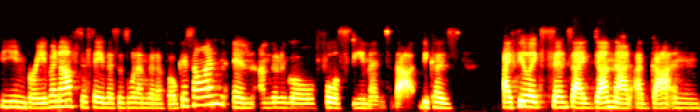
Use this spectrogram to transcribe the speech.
being brave enough to say this is what i'm going to focus on and i'm going to go full steam into that because i feel like since i've done that i've gotten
